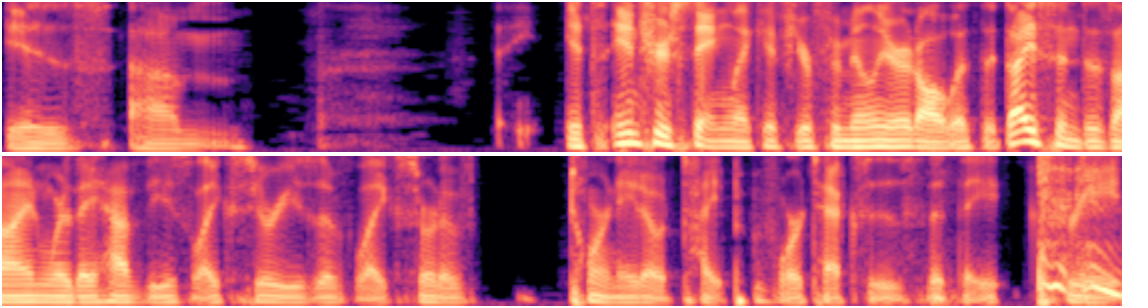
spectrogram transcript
is um, it's interesting like if you're familiar at all with the Dyson design where they have these like series of like sort of tornado type vortexes that they create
